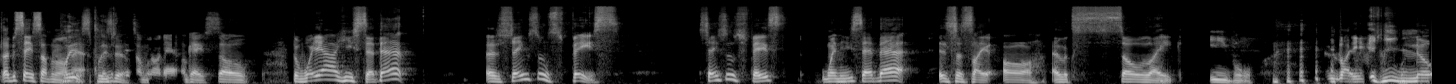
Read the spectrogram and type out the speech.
let me say something on Please, that. please Let me do. say something on that. Okay, so the way how he said that, uh, Shang Tsung's face, Shang Tsung's face when he said that, it's just like oh, it looks so like evil. like he know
